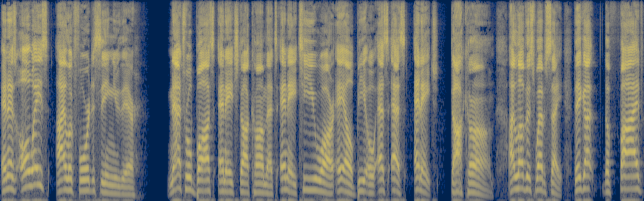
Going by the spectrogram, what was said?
And as always, I look forward to seeing you there. NaturalBossNH.com. That's N A T U R A L B O S S N H.com. I love this website. They got the five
